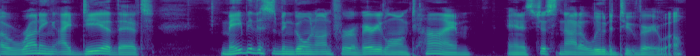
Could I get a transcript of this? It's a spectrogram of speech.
a running idea that maybe this has been going on for a very long time and it's just not alluded to very well.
